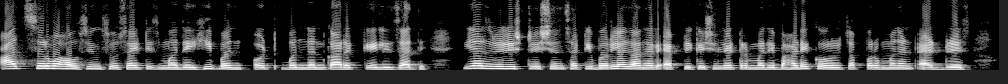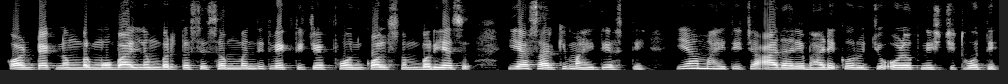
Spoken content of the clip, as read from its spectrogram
आज सर्व हाऊसिंग सोसायटीजमध्ये ही बंद अट बंधनकारक केली जाते. या रजिस्ट्रेशनसाठी भरल्या जाणाऱ्या ॲप्लिकेशन लेटरमध्ये भाडेकरूचा permanent address contact number mobile number तसेच संबंधित व्यक्तीचे फोन कॉल्स नंबर यास यासारखी माहिती असते. या माहितीच्या आधारे भाडेकरूची ओळख निश्चित होते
